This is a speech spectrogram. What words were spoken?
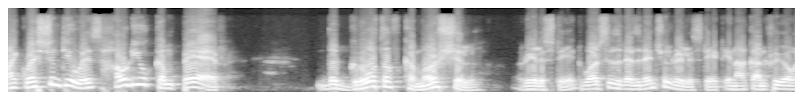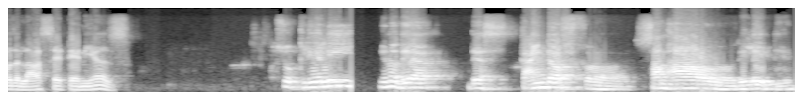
my question to you is how do you compare the growth of commercial real estate versus residential real estate in our country over the last say 10 years? So clearly, you know, they are they're kind of uh, somehow related.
